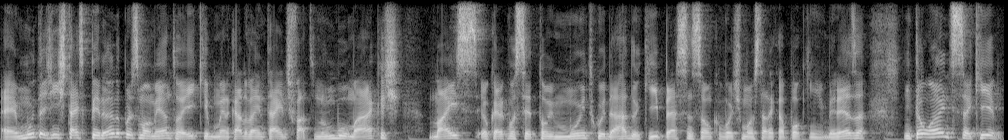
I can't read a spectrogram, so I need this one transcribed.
é, muita gente está esperando por esse momento aí que o mercado vai entrar de fato num bull market, mas eu quero que você tome muito cuidado aqui, preste atenção que eu vou te mostrar daqui a pouquinho, beleza? Então, antes aqui,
